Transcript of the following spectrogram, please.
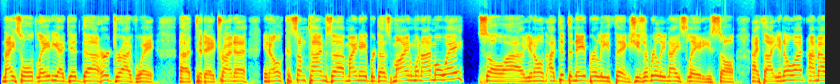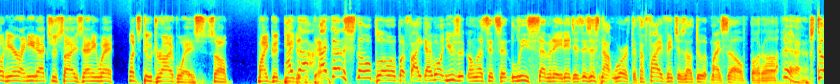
nice old lady. I did uh, her driveway uh, today, trying to, you know, because sometimes uh, my neighbor does mine when I'm away. So, uh, you know, I did the neighborly thing. She's a really nice lady. So I thought, you know what, I'm out here. I need exercise anyway. Let's do driveways. So my good deed I've got, of the day. I've got a snow blower, but I, I won't use it unless it's at least seven, eight inches. It's just not worth it. For five inches, I'll do it myself. But uh, Yeah. still,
